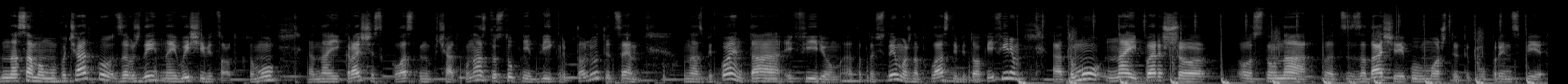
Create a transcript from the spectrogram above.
на самому початку завжди найвищий відсоток. Тому найкраще скласти на початку. У нас доступні дві криптовалюти: це у нас біткоін та ефіріум. Е, Тобто сюди можна покласти біток ефіріум. Е, Тому найперша основна е, задача, яку ви можете, типу, в принципі,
